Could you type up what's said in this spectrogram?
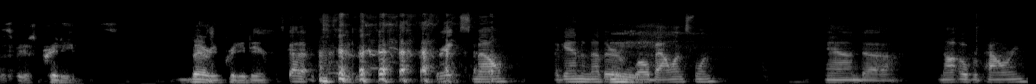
this beer is pretty. Very pretty beer. It's got a great smell. Again, another Mm. well balanced one, and uh, not overpowering.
